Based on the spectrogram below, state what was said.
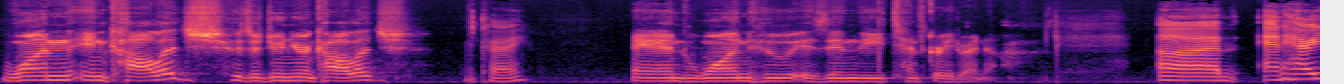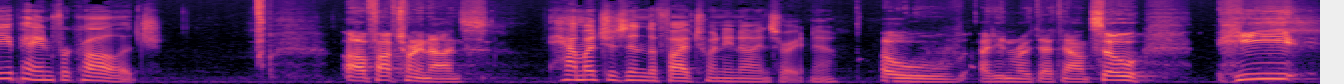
One in college, who's a junior in college, Okay. and one who is in the tenth grade right now. Um, and how are you paying for college? Uh, 529s. How much is in the 529s right now? Oh, I didn't write that down. So he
